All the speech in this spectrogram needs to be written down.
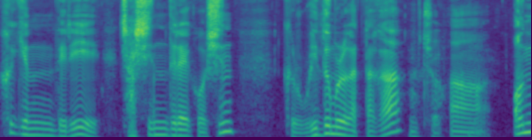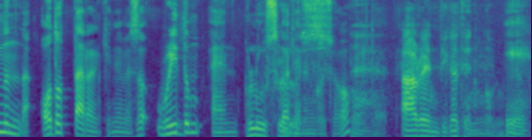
흑인들이 자신들의 것인 그 리듬을 갖다가 그렇죠. 어, 얻는 얻었다라는 개념에서 리듬 앤 블루스가 블루스. 되는 거죠. 네. 네. R&B가 되는 겁니다. 예.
